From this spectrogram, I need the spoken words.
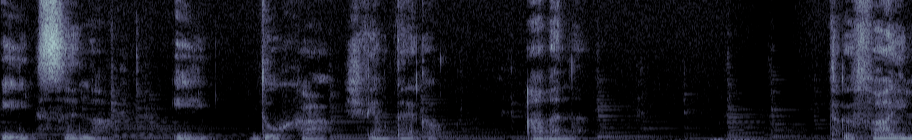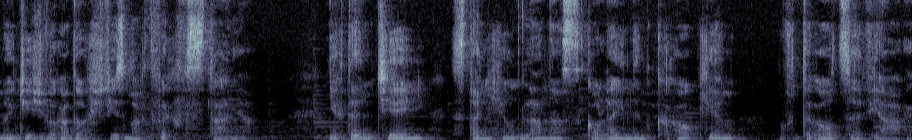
i Syna i Ducha Świętego. Amen. Trwajmy dziś w radości zmartwychwstania. Niech ten dzień stanie się dla nas kolejnym krokiem w drodze wiary,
